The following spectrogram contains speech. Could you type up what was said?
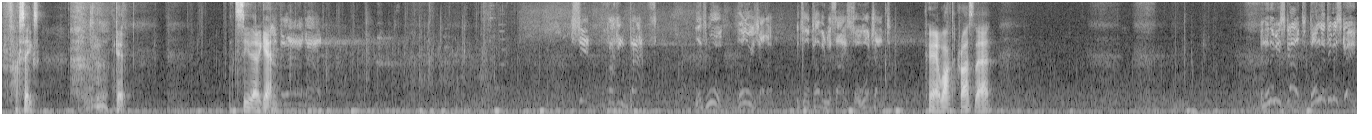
For fuck's sakes. Okay. Let's see that again. The ladder down. Shit! Fucking bats! Let's move. Follow each other. It's all covered with ice, so watch out. Okay, I walked across that. An enemy scout! Don't let him escape!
